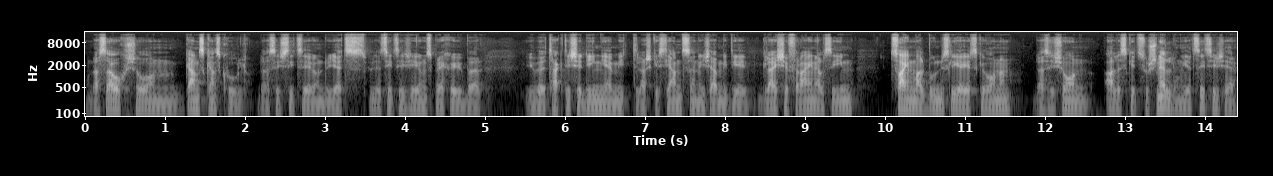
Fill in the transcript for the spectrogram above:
und das ist auch schon ganz, ganz cool, dass ich sitze und jetzt sitze ich hier und spreche über, über taktische Dinge mit Lars Christiansen. Ich habe mit dem gleichen Verein als ihm zweimal Bundesliga jetzt gewonnen. Das ist schon, alles geht zu schnell und jetzt sitze ich hier.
